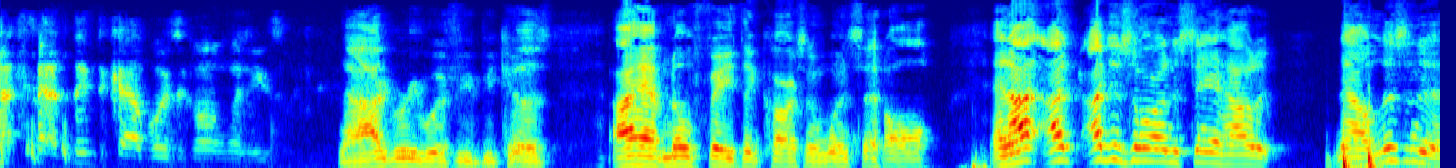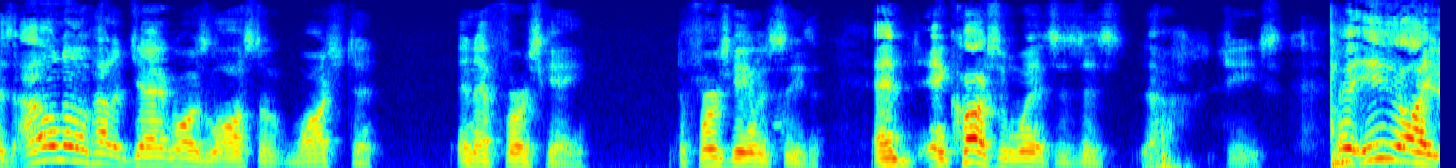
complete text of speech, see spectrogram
I, think the Cowboys are going to win these. Now I agree with you because I have no faith in Carson Wentz at all, and I I, I just don't understand how to. Now listen to this. I don't know how the Jaguars lost to Washington in that first game, the first game of the season, and and Carson Wentz is just, oh, jeez. He's like,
